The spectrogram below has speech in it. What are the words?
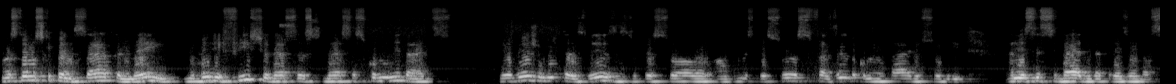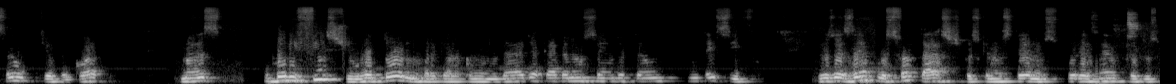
nós temos que pensar também no benefício dessas, dessas comunidades. Eu vejo muitas vezes o pessoal, algumas pessoas fazendo comentários sobre a necessidade da preservação, que eu concordo, mas o benefício, o retorno para aquela comunidade acaba não sendo tão intensivo. E os exemplos fantásticos que nós temos, por exemplo, dos,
